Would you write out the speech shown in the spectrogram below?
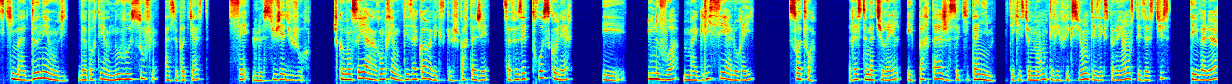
ce qui m'a donné envie d'apporter un nouveau souffle à ce podcast, c'est le sujet du jour. Je commençais à rentrer en désaccord avec ce que je partageais, ça faisait trop scolaire et une voix m'a glissé à l'oreille. Sois toi, reste naturel et partage ce qui t'anime, tes questionnements, tes réflexions, tes expériences, tes astuces, tes valeurs,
